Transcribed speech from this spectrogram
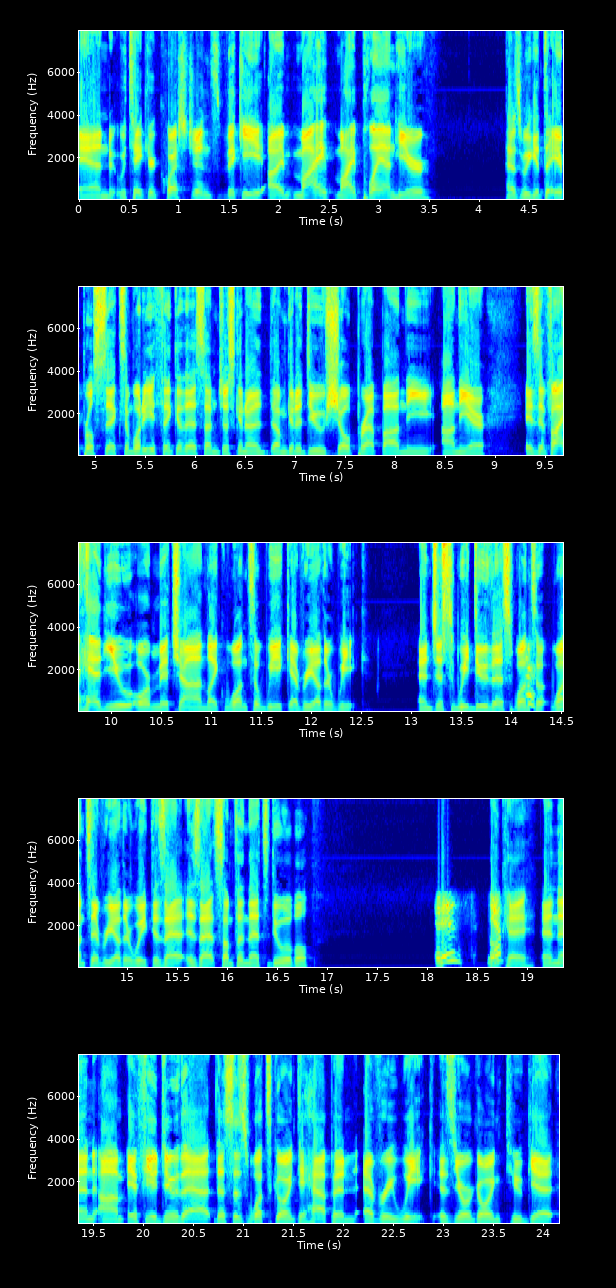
and we take your questions. Vicki, I my my plan here as we get to April 6th, and what do you think of this? I'm just gonna I'm gonna do show prep on the on the air. Is if I had you or Mitch on like once a week, every other week, and just we do this once once every other week. Is that is that something that's doable? It is. Yep. Okay, and then um, if you do that, this is what's going to happen every week: is you're going to get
